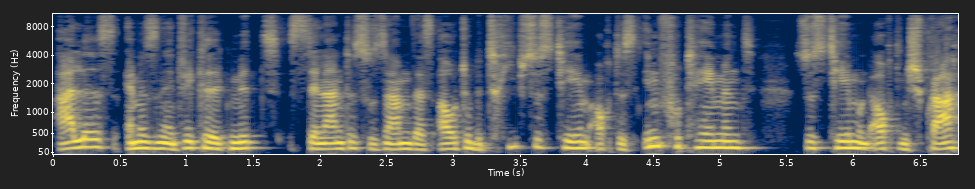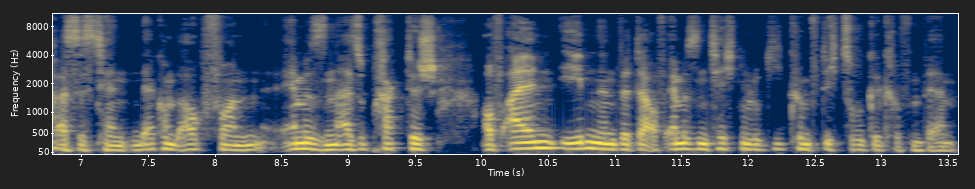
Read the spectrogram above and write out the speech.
alles. Amazon entwickelt mit Stellantis zusammen das Autobetriebssystem, auch das Infotainment-System und auch den Sprachassistenten. Der kommt auch von Amazon. Also praktisch auf allen Ebenen wird da auf Amazon-Technologie künftig zurückgegriffen werden.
